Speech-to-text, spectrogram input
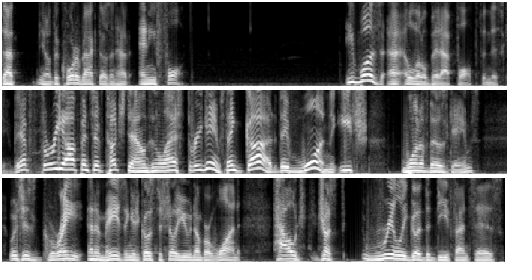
that you know the quarterback doesn't have any fault. He was a little bit at fault in this game. They have three offensive touchdowns in the last three games. Thank God they've won each one of those games which is great and amazing. It goes to show you, number one, how just really good the defense is.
